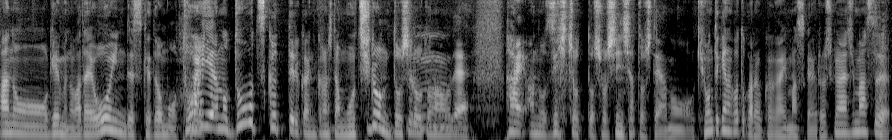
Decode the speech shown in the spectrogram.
あ。のゲームの話題多いんですけどもとはいえあのどう作ってるかに関してはもちろんど素人なので、はいあのぜひちょっと初心者としてあの基本的なことから伺いますがよろしくお願いします。よ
